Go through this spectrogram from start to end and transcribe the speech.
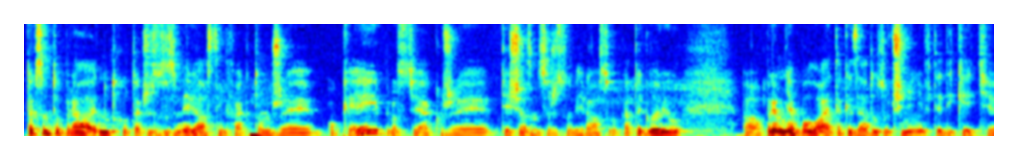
tak som to brala jednoducho tak, že som sa zmierila s tým faktom, že OK, proste akože tešila som sa, že som vyhrala svoju kategóriu, pre mňa bolo aj také zadozučinenie vtedy, keď e,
